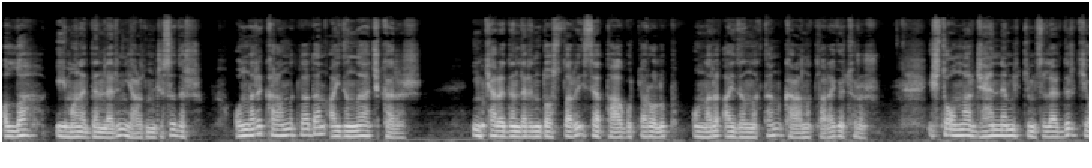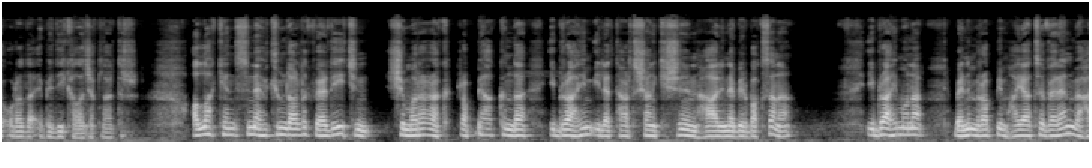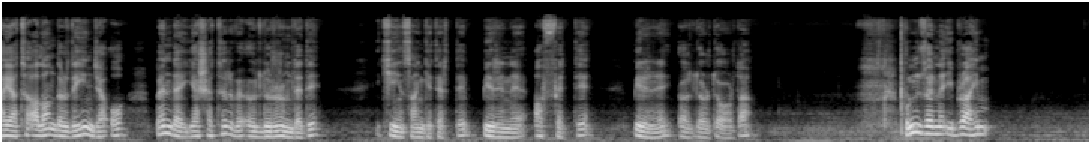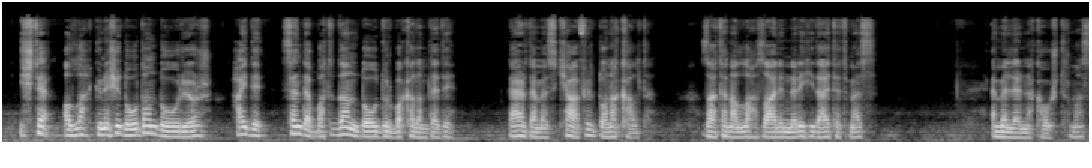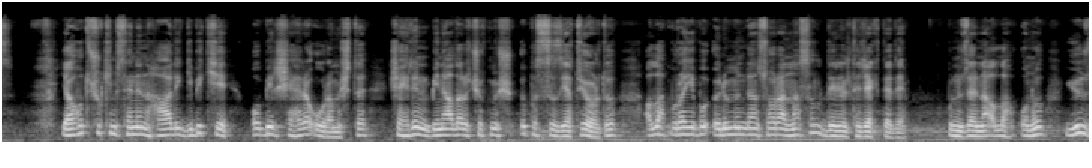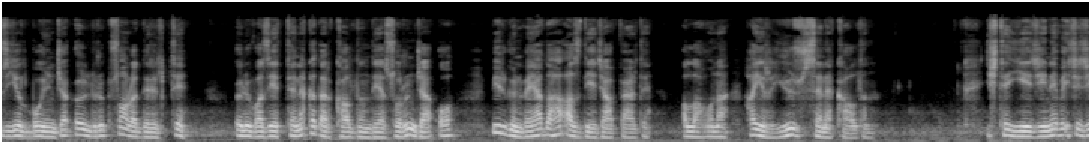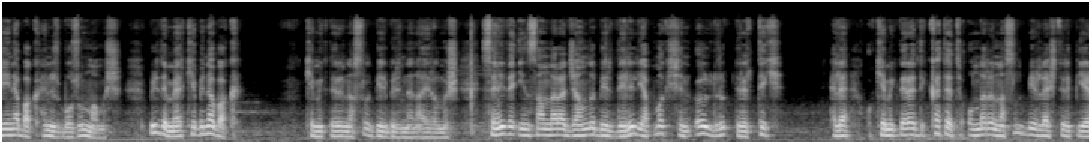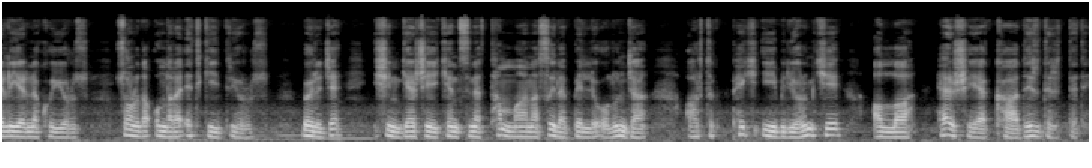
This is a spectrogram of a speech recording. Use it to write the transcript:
Allah iman edenlerin yardımcısıdır. Onları karanlıklardan aydınlığa çıkarır. İnkar edenlerin dostları ise tağutlar olup onları aydınlıktan karanlıklara götürür. İşte onlar cehennemlik kimselerdir ki orada ebedi kalacaklardır. Allah kendisine hükümdarlık verdiği için şımararak Rabbi hakkında İbrahim ile tartışan kişinin haline bir baksana. İbrahim ona benim Rabbim hayatı veren ve hayatı alandır deyince o ben de yaşatır ve öldürürüm dedi. İki insan getirtti. Birini affetti, birini öldürdü orada. Bunun üzerine İbrahim işte Allah güneşi doğudan doğuruyor. Haydi sen de batıdan doğdur bakalım dedi. Der demez kafir dona kaldı. Zaten Allah zalimleri hidayet etmez. Emellerine kavuşturmaz. Yahut şu kimsenin hali gibi ki o bir şehre uğramıştı. Şehrin binaları çökmüş, ıpıssız yatıyordu. Allah burayı bu ölümünden sonra nasıl diriltecek dedi. Bunun üzerine Allah onu yüz yıl boyunca öldürüp sonra diriltti. Ölü vaziyette ne kadar kaldın diye sorunca o bir gün veya daha az diye cevap verdi. Allah ona hayır yüz sene kaldın. İşte yiyeceğine ve içeceğine bak henüz bozulmamış. Bir de merkebine bak. Kemikleri nasıl birbirinden ayrılmış. Seni de insanlara canlı bir delil yapmak için öldürüp dirilttik. Hele o kemiklere dikkat et. Onları nasıl birleştirip yerli yerine koyuyoruz. Sonra da onlara et giydiriyoruz. Böylece işin gerçeği kendisine tam manasıyla belli olunca artık pek iyi biliyorum ki Allah her şeye kadirdir dedi.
